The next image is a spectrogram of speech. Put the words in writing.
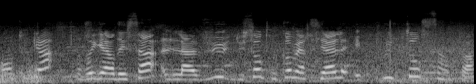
En tout cas, regardez ça, la vue du centre commercial est plutôt sympa.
